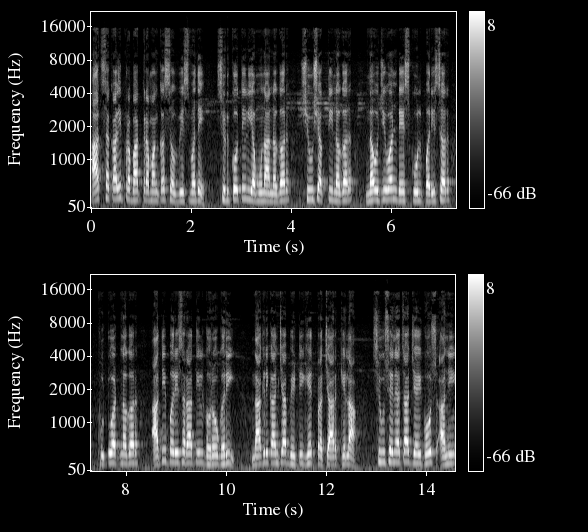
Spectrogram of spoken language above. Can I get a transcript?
आज सकाळी प्रभाग क्रमांक सव्वीसमध्ये सिडकोतील यमुना नगर शिवशक्ती नगर नवजीवन डे स्कूल परिसर खुटवट नगर आदी परिसरातील घरोघरी नागरिकांच्या भेटी घेत प्रचार केला. शिवसेनेचा जयघोष आणि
